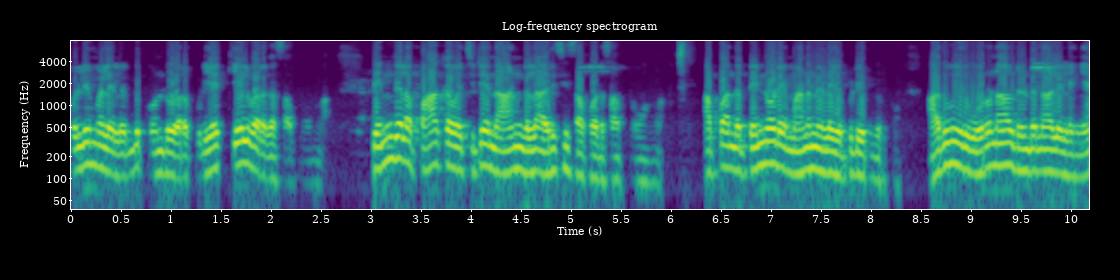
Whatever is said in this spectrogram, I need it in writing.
கொல்லிமலையிலேருந்து கொண்டு வரக்கூடிய கேழ்வரகை சாப்பிடுவாங்களாம். பெண்களை பார்க்க வச்சுட்டு இந்த ஆண்கள்லாம் அரிசி சாப்பாடு சாப்பிடுவாங்களாம். அப்போ அந்த பெண்ணுடைய மனநிலை எப்படி இருந்திருக்கும்? அதுவும் இது ஒரு நாள் ரெண்டு நாள் இல்லைங்க.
